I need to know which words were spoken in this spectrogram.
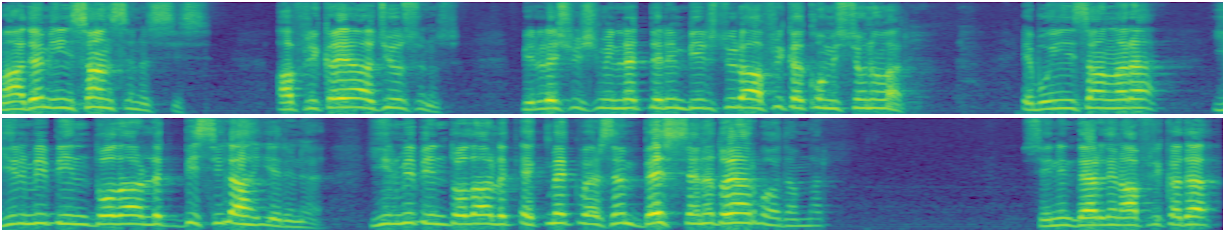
Madem insansınız siz, Afrika'ya acıyorsunuz. Birleşmiş Milletler'in bir sürü Afrika komisyonu var. E bu insanlara 20 bin dolarlık bir silah yerine 20 bin dolarlık ekmek versen 5 sene doyar bu adamlar. Senin derdin Afrika'da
